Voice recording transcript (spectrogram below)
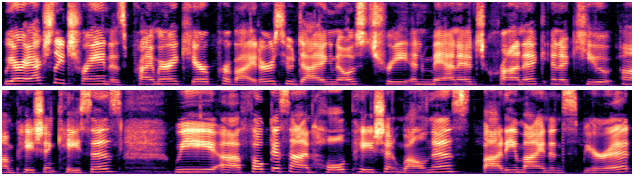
We are actually trained as primary care providers who diagnose, treat, and manage chronic and acute um, patient cases. We uh, focus on whole patient wellness, body, mind, and spirit,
